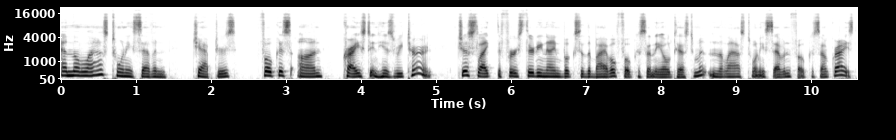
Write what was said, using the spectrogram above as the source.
And the last 27 chapters focus on Christ and his return, just like the first 39 books of the Bible focus on the Old Testament and the last 27 focus on Christ.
